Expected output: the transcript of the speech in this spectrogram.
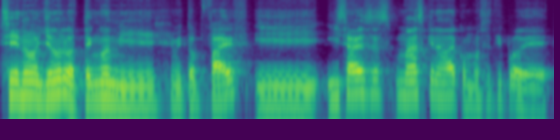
Sí, no, yo no lo tengo en mi, en mi top 5 y, y, sabes, es más que nada como ese tipo de,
